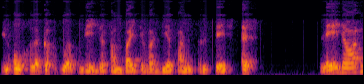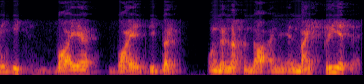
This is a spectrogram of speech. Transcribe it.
en ongelukkig ook mense van buite wat deel van die protes is? Lê daar nie iets baie baie dieper onderliggend daarin nie? En my vrees is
